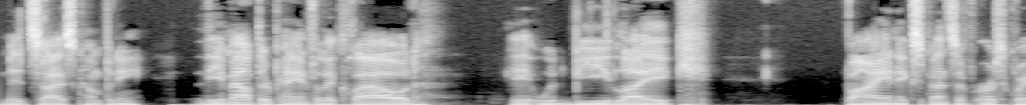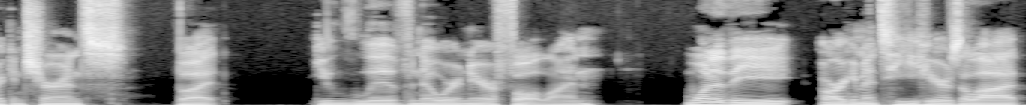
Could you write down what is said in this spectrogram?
mid sized company the amount they're paying for the cloud, it would be like buying expensive earthquake insurance, but you live nowhere near a fault line. One of the arguments he hears a lot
